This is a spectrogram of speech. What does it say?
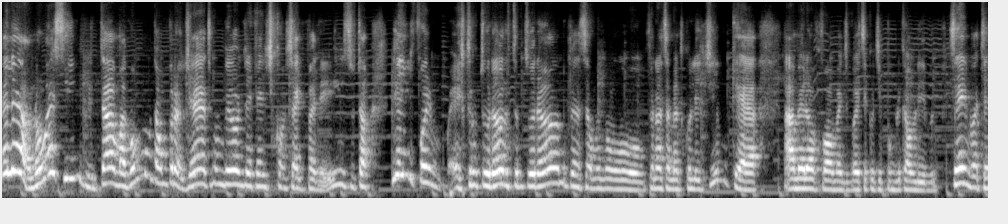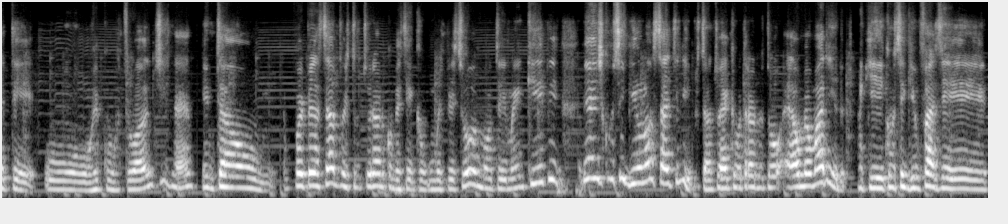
Ele, ah, não é simples, tá? Mas vamos montar um projeto, vamos ver onde é que a gente consegue fazer isso e tal. E a gente foi estruturando, estruturando, pensamos no financiamento coletivo, que é a melhor forma de você conseguir publicar um livro sem você ter o recurso antes, né? Então, foi pensando, foi estruturando, conversei com algumas pessoas, montei uma equipe e a gente conseguiu lançar esse livro. Tanto é que o tradutor é o meu marido, que conseguiu fazer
